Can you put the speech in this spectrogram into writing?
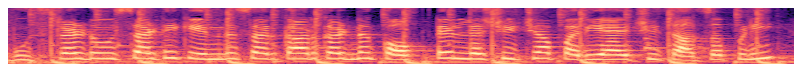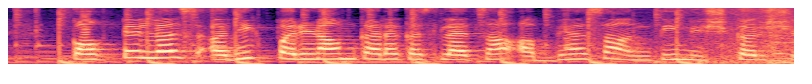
बूस्टर डोससाठी केंद्र सरकारकडनं कॉकटेल लशीच्या पर्यायाची चाचपणी कॉकटेल लस अधिक परिणामकारक असल्याचा अभ्यासाअंती निष्कर्ष.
